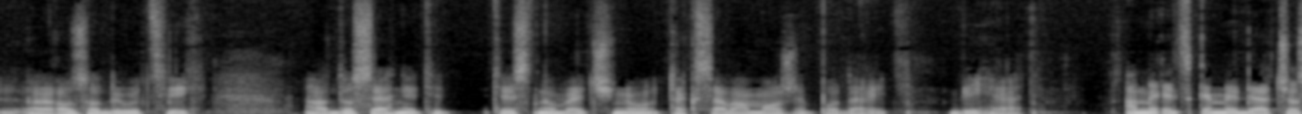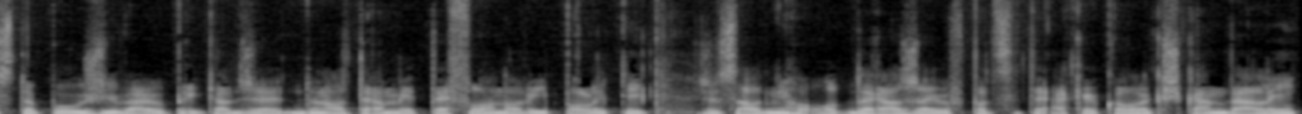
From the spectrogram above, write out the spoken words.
rozhodujúcich a dosiahnete tesnú väčšinu, tak sa vám môže podariť vyhrať. Americké médiá často používajú príklad, že Donald Trump je teflonový politik, že sa od neho odrážajú v podstate akékoľvek škandály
